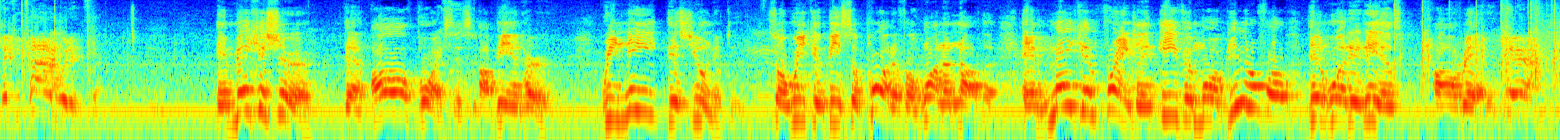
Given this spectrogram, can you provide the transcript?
Take your time with it, sir. in making sure that all voices are being heard. We need this unity so we can be supportive of one another and making Franklin even more beautiful than what it is already. Yeah.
